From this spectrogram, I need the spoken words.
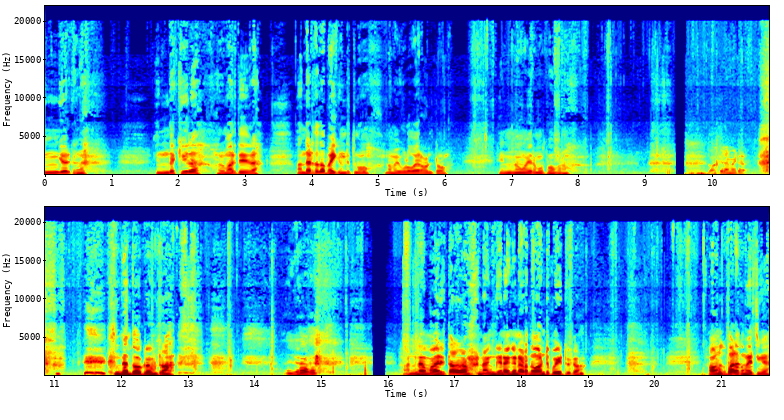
இங்கே இருக்குங்க. இந்த கீழே ஒரு மாதிரி தெரியுதா? அந்த இடத்துல தான் பைக் நிறுத்தணும். நம்ம இவ்வளோ உயரம் வந்துட்டோம். இன்னும் உயரமாக போக போகிறோம் கிலோமீட்டர். இன்னும் தோ கிலோமீட்டரா? ஐயா. அண்ணன் மாதிரி தலை நங்கு நங்கு நடந்து வந்துட்டு போயிட்டுருக்கான் அவனுக்கு பழக்கமாயிருச்சுங்க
